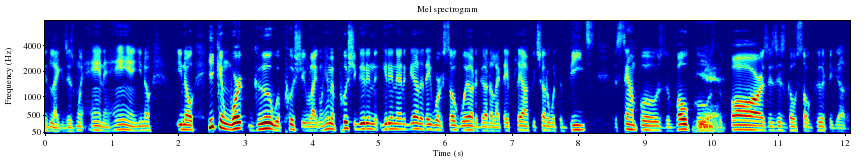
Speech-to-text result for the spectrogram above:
it like just went hand in hand. You know, you know he can work good with Pusha. Like when him and Pusha get in get in there together, they work so well together. Like they play off each other with the beats, the samples, the vocals, Yeah. the bars. It just goes so good together.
